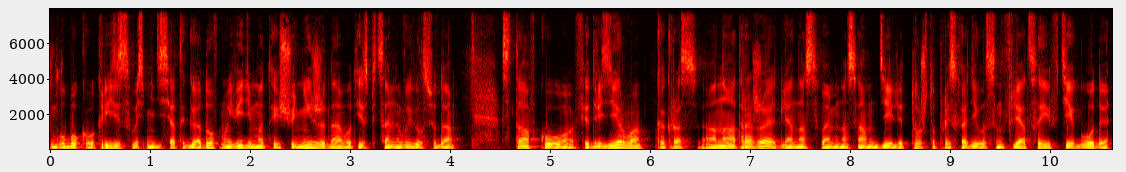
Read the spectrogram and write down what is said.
глубокого кризиса 80-х годов. Мы видим это еще ниже, да, вот я специально вывел сюда ставку Федрезерва, как раз она отражает для нас с вами на самом деле то, что происходило с инфляцией в те годы,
